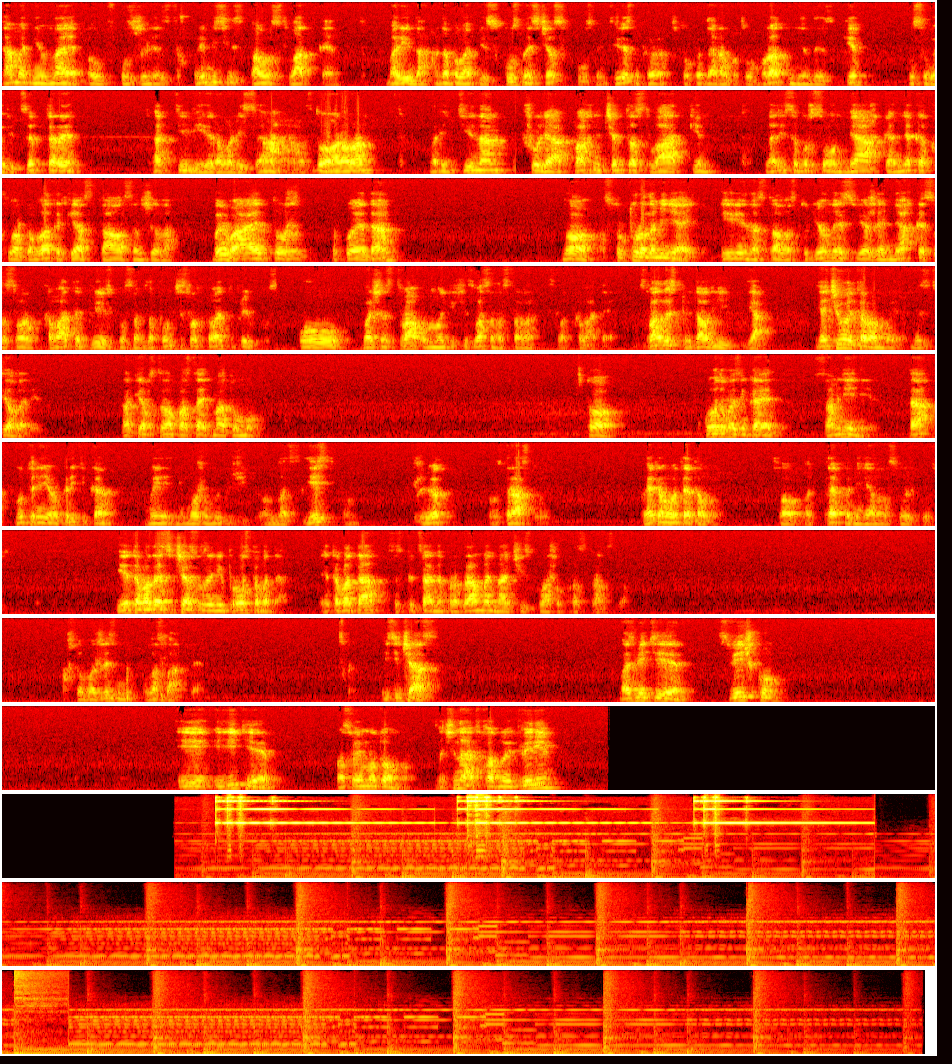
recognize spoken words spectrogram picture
Дама дневная, вкус железных примесей стала сладкая. Марина, она была безвкусная, сейчас вкусная. Интересно, что когда работал Мурат, у меня на языке вкусовые рецепторы активировались. Ага, здорово. Валентина Шуляк, пахнет чем-то сладким. Лариса Бурсова, мягкая. Мне как хлорка была, так и осталась, Анжела. Бывает тоже такое, да? Но структура она меняет. Ирина стала студеная, свежая, мягкая, со сладковатым привкусом. Запомните сладковатый привкус. У большинства, у многих из вас она стала сладковатая. Сладость придал ей я. Для чего этого мы, мы сделали? Как я вам сказал, поставить мат уму. Что у кого-то возникает сомнение. Да, внутреннего критика мы не можем выключить. Он у нас есть, он живет, он здравствует. Поэтому вот это вот Вода поменяла свой вкус. И эта вода сейчас уже не просто вода. Это вода со специальной программой на очистку вашего пространства. Чтобы жизнь была сладкая. И сейчас возьмите свечку и идите по своему дому. Начиная от входной двери,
